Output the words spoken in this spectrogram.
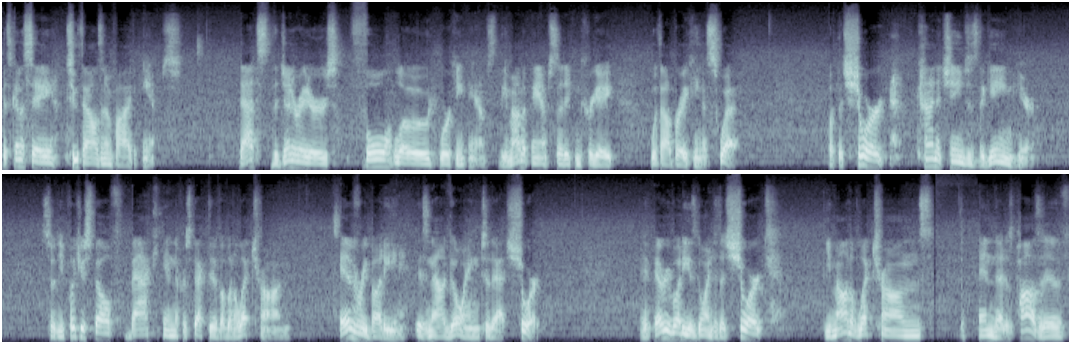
it's going to say 2005 amps. That's the generator's full load working amps, the amount of amps that it can create without breaking a sweat. But the short kind of changes the game here. So if you put yourself back in the perspective of an electron, everybody is now going to that short. If everybody is going to the short, the amount of electrons, the end that is positive,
